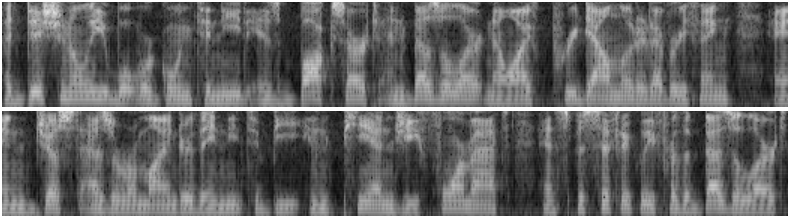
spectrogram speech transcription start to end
Additionally, what we're going to need is box art and bezel art. Now I've pre-downloaded everything and just as a reminder, they need to be in PNG format and specifically for the bezel art,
